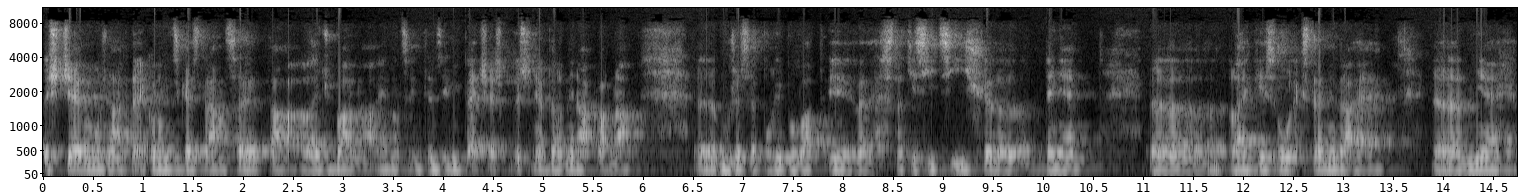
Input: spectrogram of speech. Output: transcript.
ještě možná k té ekonomické stránce, ta léčba na jednoce intenzivní péče je skutečně velmi nákladná. Eh, může se pohybovat i ve statisících eh, denně. Eh, léky jsou extrémně drahé. Mě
